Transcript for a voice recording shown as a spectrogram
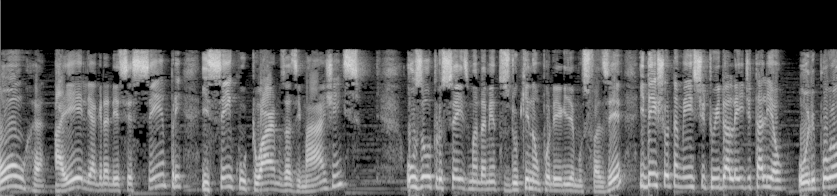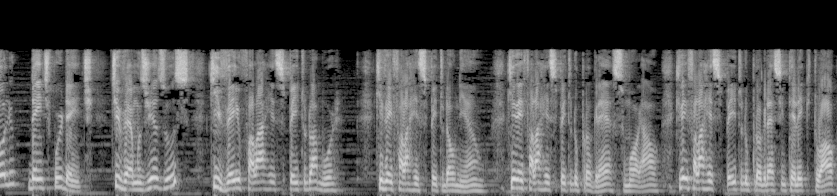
honra a Ele, agradecer sempre e sem cultuarmos as imagens. Os outros seis mandamentos do que não poderíamos fazer e deixou também instituído a lei de talião, olho por olho, dente por dente. Tivemos Jesus, que veio falar a respeito do amor, que veio falar a respeito da união, que veio falar a respeito do progresso moral, que veio falar a respeito do progresso intelectual,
